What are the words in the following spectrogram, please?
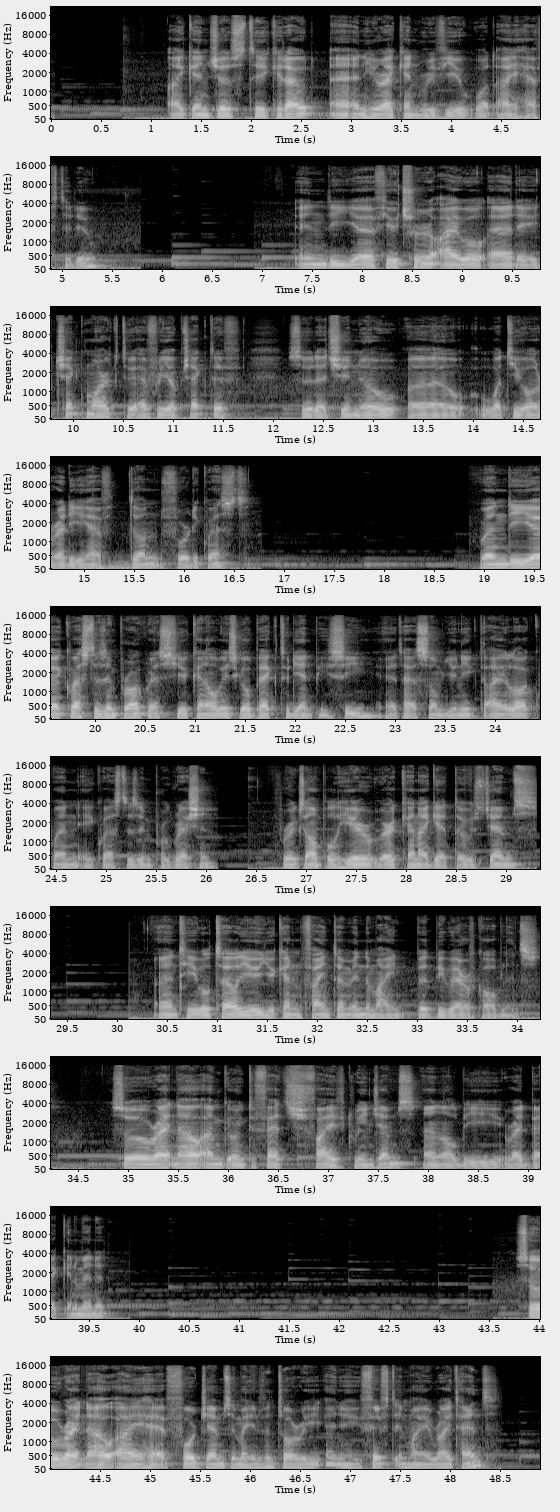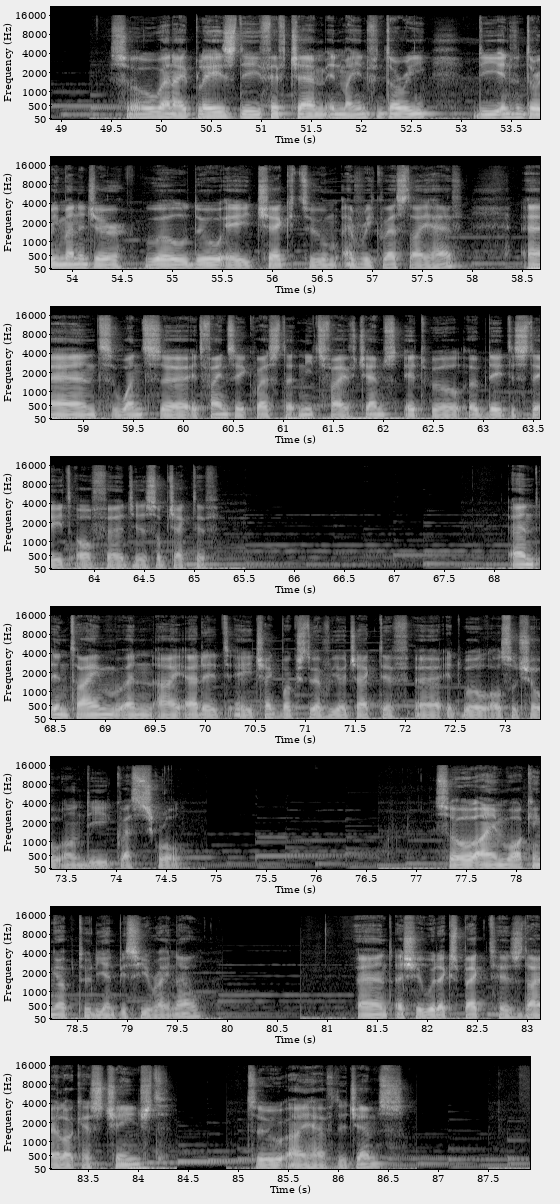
I can just take it out and here I can review what I have to do. In the uh, future I will add a check mark to every objective so that you know uh, what you already have done for the quest. When the uh, quest is in progress, you can always go back to the NPC. It has some unique dialogue when a quest is in progression. For example here, where can I get those gems? And he will tell you you can find them in the mine, but beware of goblins. So right now I'm going to fetch 5 green gems and I'll be right back in a minute. So right now I have 4 gems in my inventory and a fifth in my right hand. So when I place the fifth gem in my inventory, the inventory manager will do a check to every quest I have. And once uh, it finds a quest that needs 5 gems, it will update the state of uh, this objective. And in time, when I added a checkbox to every objective, uh, it will also show on the quest scroll. So I'm walking up to the NPC right now. And as you would expect, his dialogue has changed to I have the gems.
